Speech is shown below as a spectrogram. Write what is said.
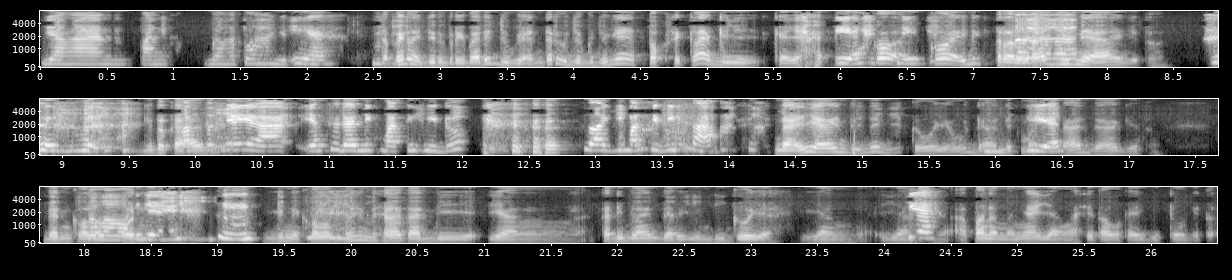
Jangan panik banget lah gitu. Iya. Tapi rajin beribadah juga ntar ujung-ujungnya toxic lagi kayak iya, kok kok ini terlalu rajin ya gitu. gitu kan. Maksudnya ya ya sudah nikmati hidup lagi masih bisa. Nah iya intinya gitu ya udah hmm, nikmatin iya. aja gitu. Dan kalaupun ya. gini kalau misalnya tadi yang tadi bilang dari Indigo ya yang yang yeah. apa namanya yang ngasih tahu kayak gitu gitu.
